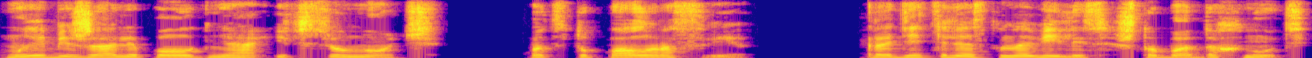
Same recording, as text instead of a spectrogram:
Мы бежали полдня и всю ночь. Подступал рассвет. Родители остановились, чтобы отдохнуть,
